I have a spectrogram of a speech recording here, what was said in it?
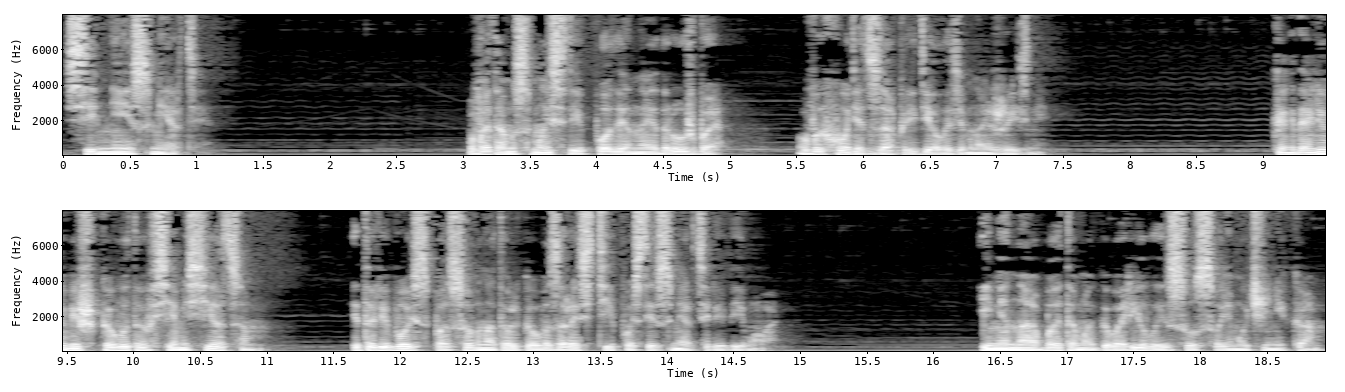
сильнее смерти. В этом смысле подлинная дружба выходит за пределы земной жизни. Когда любишь кого-то всем сердцем, эта любовь способна только возрасти после смерти любимого. Именно об этом и говорил Иисус своим ученикам.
